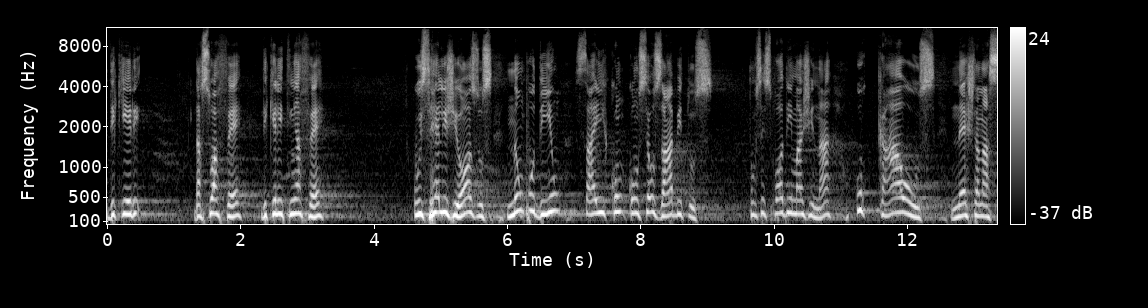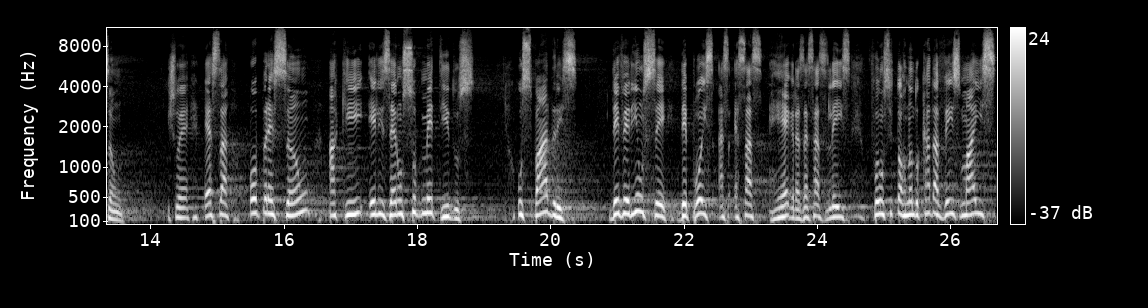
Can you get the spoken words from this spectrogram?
de que ele da sua fé, de que ele tinha fé. Os religiosos não podiam sair com, com seus hábitos. Então vocês podem imaginar o caos nesta nação. Isto é, essa opressão a que eles eram submetidos. Os padres deveriam ser, depois, essas regras, essas leis foram se tornando cada vez mais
